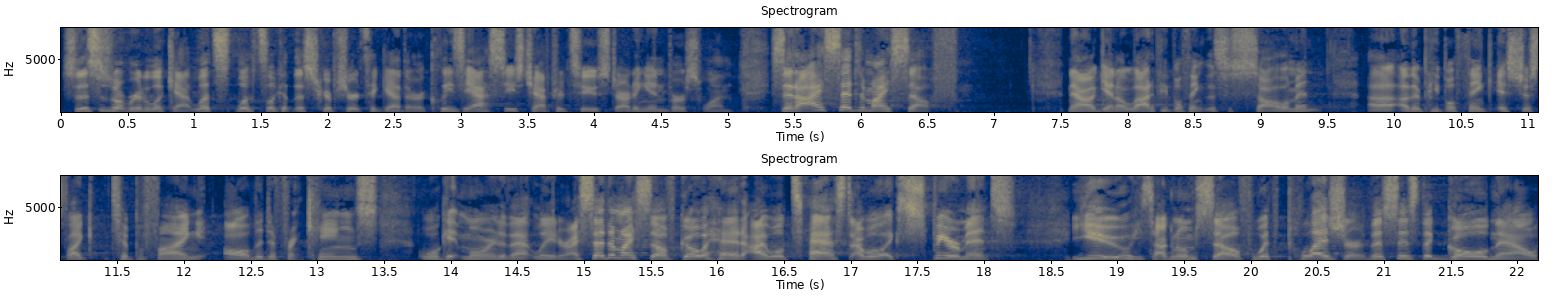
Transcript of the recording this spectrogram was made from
So this is what we're going to look at. Let's let's look at the scripture together. Ecclesiastes chapter 2 starting in verse 1. He said, "I said to myself." Now again, a lot of people think this is Solomon. Uh, other people think it's just like typifying all the different kings. We'll get more into that later. I said to myself, "Go ahead. I will test. I will experiment." You, he's talking to himself, with pleasure. This is the goal now.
